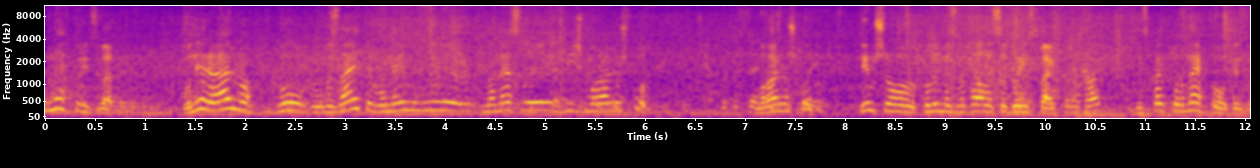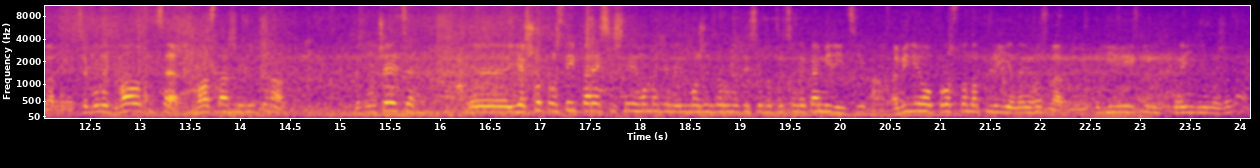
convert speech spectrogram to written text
не нехтують звернення. Вони реально, ну ви знаєте, вони мені нанесли більш моральну шкоду. Моральну шкоду. Тим, що коли ми зверталися до інспектора, так, інспектор нехтував тим зверненням. Це були два офіцери, два старші лейтенанти. Це виходить, е, якщо простий пересічний громадянин може звернутися до працівника міліції, а він його просто наплює на його звернення, тоді в якій країні ми живемо.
